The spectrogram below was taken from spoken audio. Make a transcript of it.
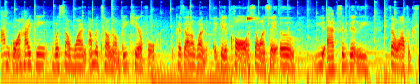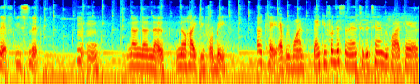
I'm going hiking with someone," I'm gonna tell them, "Be careful," because I don't want to get a call and someone say, "Oh, you accidentally fell off a cliff, you slipped." Mm-mm. No, no, no, no hiking for me. Okay, everyone. Thank you for listening to the Tammy podcast.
